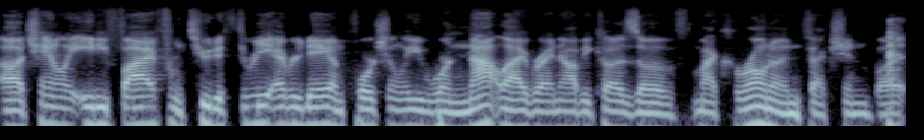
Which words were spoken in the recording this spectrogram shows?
uh, channel 85 from 2 to 3 every day. Unfortunately, we're not live right now because of my corona infection, but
